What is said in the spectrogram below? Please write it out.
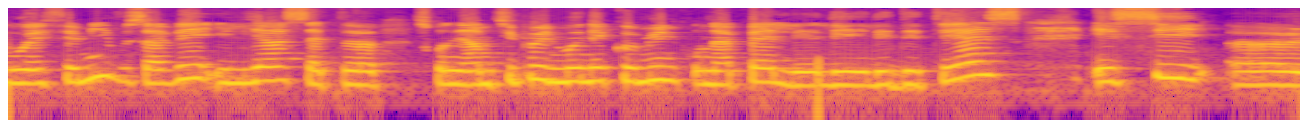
au FMI, vous savez, il y a cette, ce qu'on est un petit peu une monnaie commune qu'on appelle les, les, les, DTS. Et si le,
